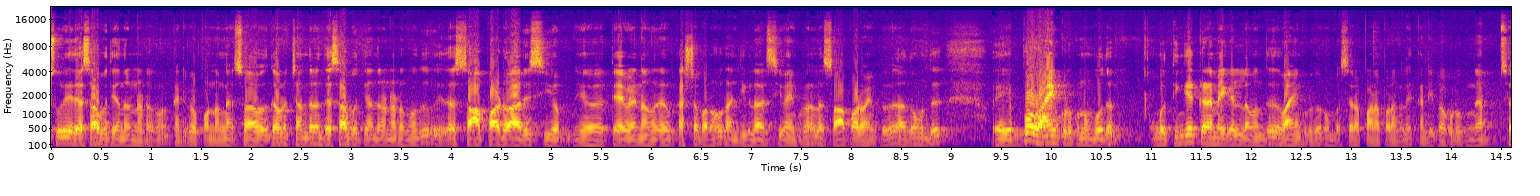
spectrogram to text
சூரிய தசாபதி அந்தரம் நடக்கும். கண்டிப்பாக பண்ணுங்க. ஸோ அதுக்கப்புறம் சந்திரன் தசாபதி அந்தரம் நடக்கும்போது ஏதாவது சாப்பாடு அரிசியோ தேவையானவங்க தேவையான ஒரு கஷ்டப்படுறவங்க ஒரு அஞ்சு கிலோ அரிசி வாங்கி கொடுக்கலாம் இல்லை சாப்பாடு வாங்கி கொடுக்குறது அதுவும் வந்து எப்போ வாங்கி கொடுக்கணும் போது உங்கள் திங்கட்கிழமைகளில் வந்து வாங்கி கொடுக்க ரொம்ப சிறப்பான படங்களை கண்டிப்பாக கொடுக்குங்க. ஸோ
